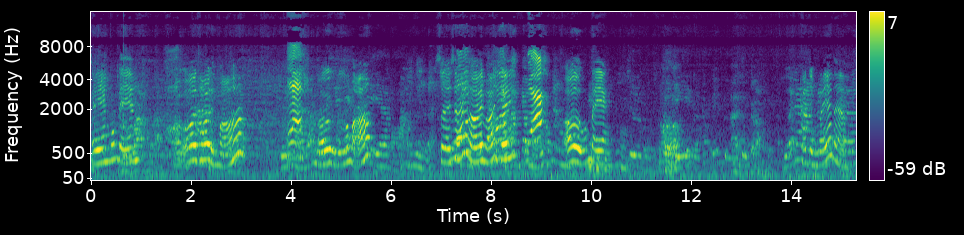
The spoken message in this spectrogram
Đèn, bóng đèn Trời ơi, thôi đừng mở. Ừ, đừng có mở. Xê sáng rồi, mở chi Ừ, bóng đèn Cái chừng bé nè.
